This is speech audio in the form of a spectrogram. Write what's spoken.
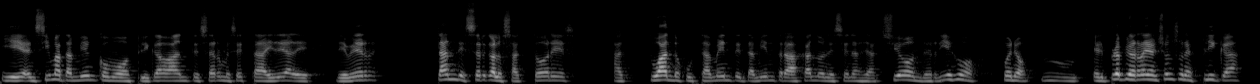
Y encima también, como explicaba antes Hermes, esta idea de, de ver tan de cerca a los actores actuando justamente, también trabajando en escenas de acción, de riesgo. Bueno, mm, el propio Ryan Johnson explica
